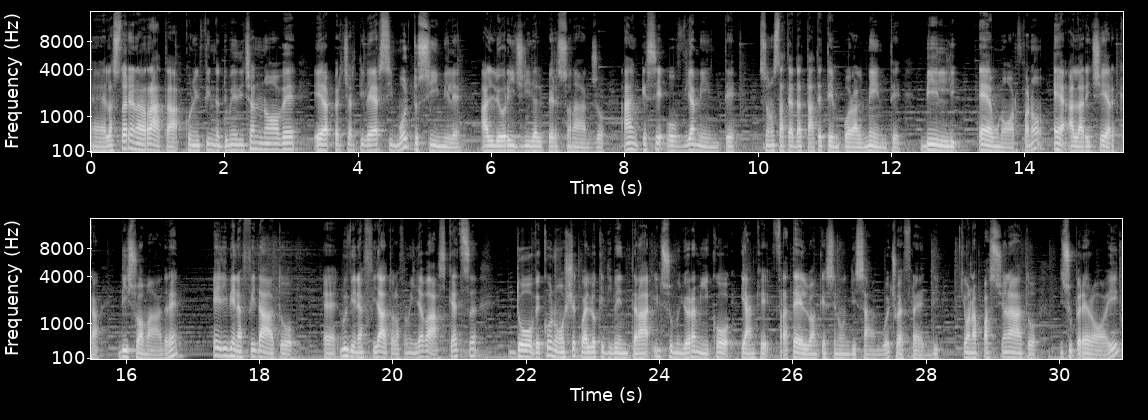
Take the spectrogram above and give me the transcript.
Eh, la storia narrata con il film del 2019 era per certi versi molto simile alle origini del personaggio, anche se ovviamente sono state adattate temporalmente. Billy è un orfano, è alla ricerca di sua madre e gli viene affidato, eh, lui viene affidato alla famiglia Vasquez dove conosce quello che diventerà il suo migliore amico e anche fratello, anche se non di sangue, cioè Freddy, che è un appassionato di supereroi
